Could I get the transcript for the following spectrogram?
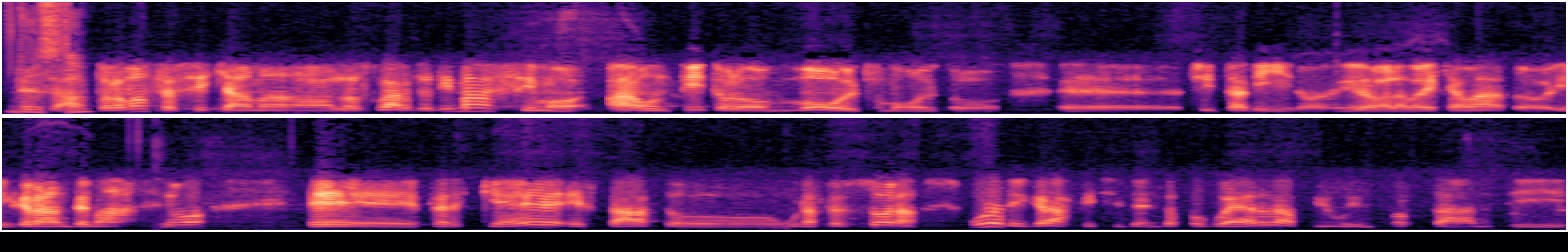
giusto? Esatto, la mostra si chiama Lo sguardo di Massimo, ha un titolo molto molto eh, cittadino, io l'avrei chiamato Il grande Massimo, eh, perché è stato una persona, uno dei grafici del dopoguerra più importanti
